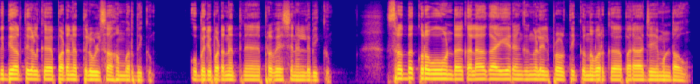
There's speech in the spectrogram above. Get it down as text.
വിദ്യാർത്ഥികൾക്ക് പഠനത്തിൽ ഉത്സാഹം വർദ്ധിക്കും. ഉപരിപഠനത്തിന് പ്രവേശനം ലഭിക്കും. ശ്രദ്ധക്കുറവുകൊണ്ട് കലാകായിക രംഗങ്ങളിൽ പ്രവർത്തിക്കുന്നവർക്ക് പരാജയമുണ്ടാവും.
